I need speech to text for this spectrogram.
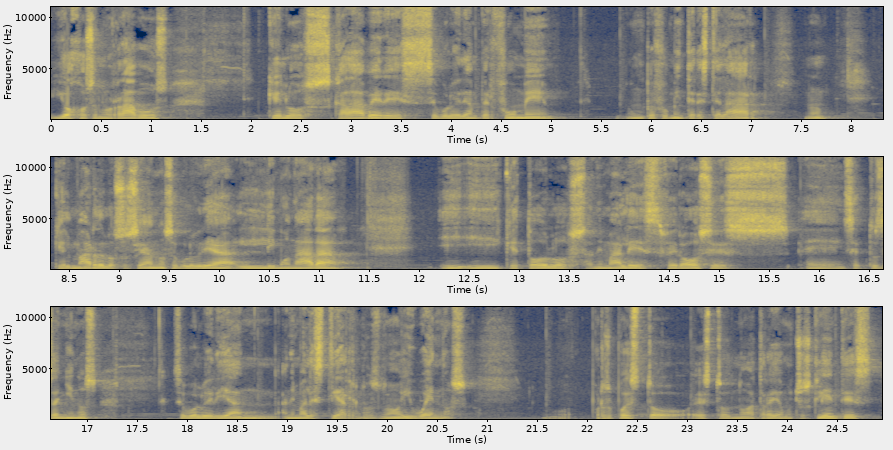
y ojos en los rabos, que los cadáveres se volverían perfume, un perfume interestelar, ¿no? que el mar de los océanos se volvería limonada y, que todos los animales feroces, eh, insectos dañinos, se volverían animales tiernos y buenos. Por supuesto, esto no atrae a muchos clientes,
